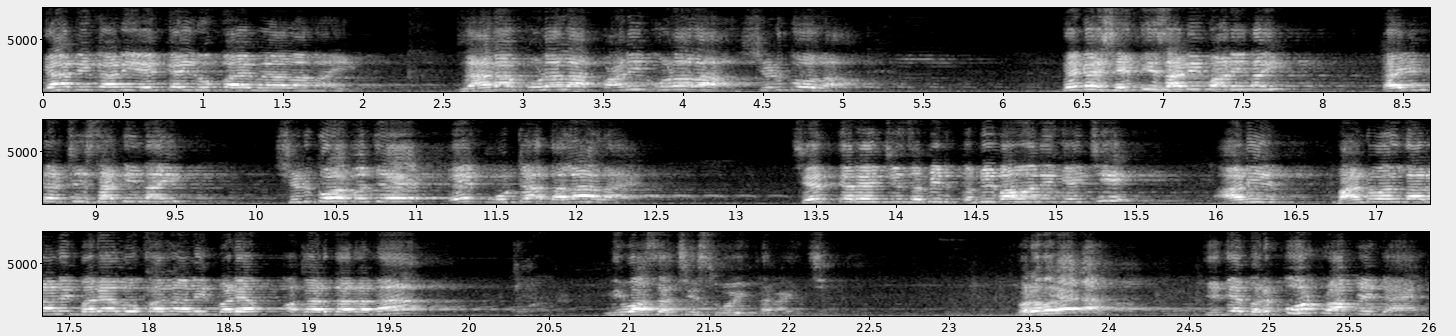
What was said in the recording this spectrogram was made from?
त्या ठिकाणी एकही रुपये मिळाला नाही. जागा कोणाला? पाणी कोणाला? शिडकोला. ते काय शेतीसाठी पाणी नाही? काय इंडस्ट्रीसाठी नाही. शिडको म्हणजे एक मोठा दलाल आहे. शेतकऱ्यांची जमीन कमी भावाने घ्यायची आणि भांडवलदाराने बऱ्या लोकांना आणि बऱ्या पगारदारांना निवासाची सोय करायची. बरोबर आहे ना? तिथे भरपूर प्रॉफिट आहे.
